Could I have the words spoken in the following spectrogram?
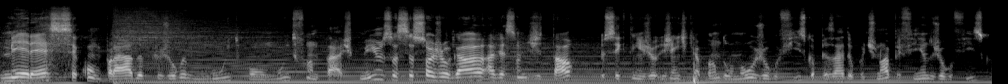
merece ser comprada, porque o jogo é muito bom, muito fantástico. Mesmo se você só jogar a versão digital, eu sei que tem gente que abandonou o jogo físico, apesar de eu continuar preferindo o jogo físico.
